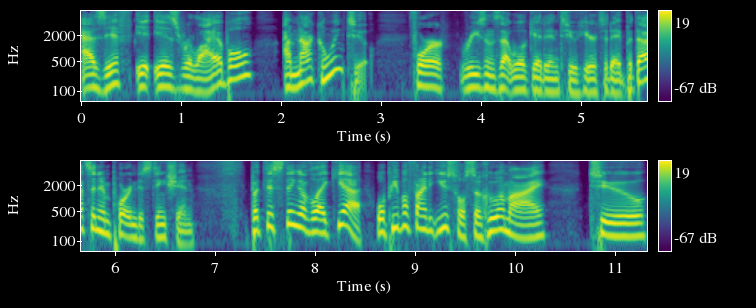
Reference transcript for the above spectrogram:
as if it is reliable? I'm not going to. for reasons that we'll get into here today. But that's an important distinction. But this thing of like, yeah, well, people find it useful. So who am I to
